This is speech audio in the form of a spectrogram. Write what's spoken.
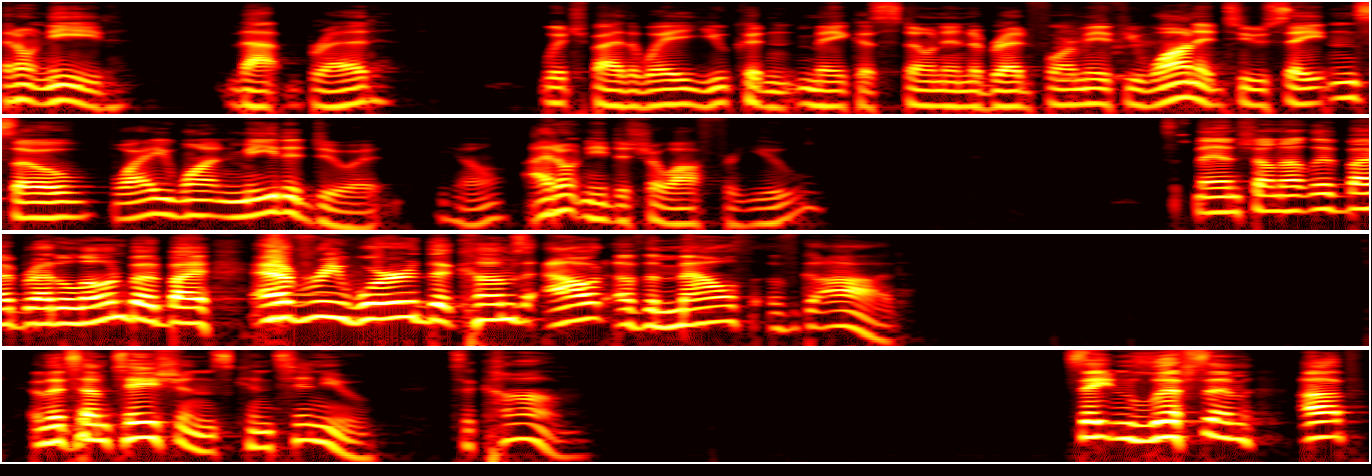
I don't need that bread, which, by the way, you couldn't make a stone into bread for me if you wanted to, Satan, so why you want me to do it? You know, I don't need to show off for you. This man shall not live by bread alone, but by every word that comes out of the mouth of God. And the temptations continue to come. Satan lifts him up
